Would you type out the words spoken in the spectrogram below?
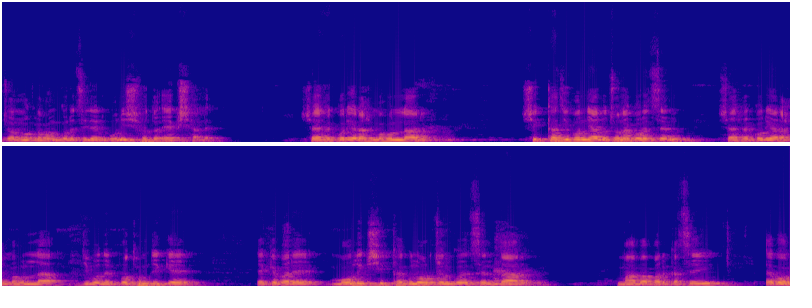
জন্মগ্রহণ করেছিলেন উনিশশো এক সালে। শাহেখ কোরিয়া রাহিমাহুল্লার শিক্ষা জীবন নিয়ে আলোচনা করেছেন। শাহেখ কোরিয়া রাহিমাহুল্লাহ জীবনের প্রথম দিকে একেবারে মৌলিক শিক্ষাগুলো অর্জন করেছেন তার মা বাবার কাছেই এবং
